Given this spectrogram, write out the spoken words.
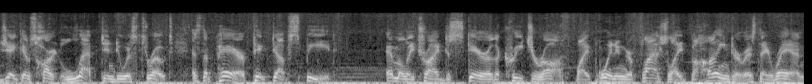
Jacob's heart leapt into his throat as the pair picked up speed. Emily tried to scare the creature off by pointing her flashlight behind her as they ran,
